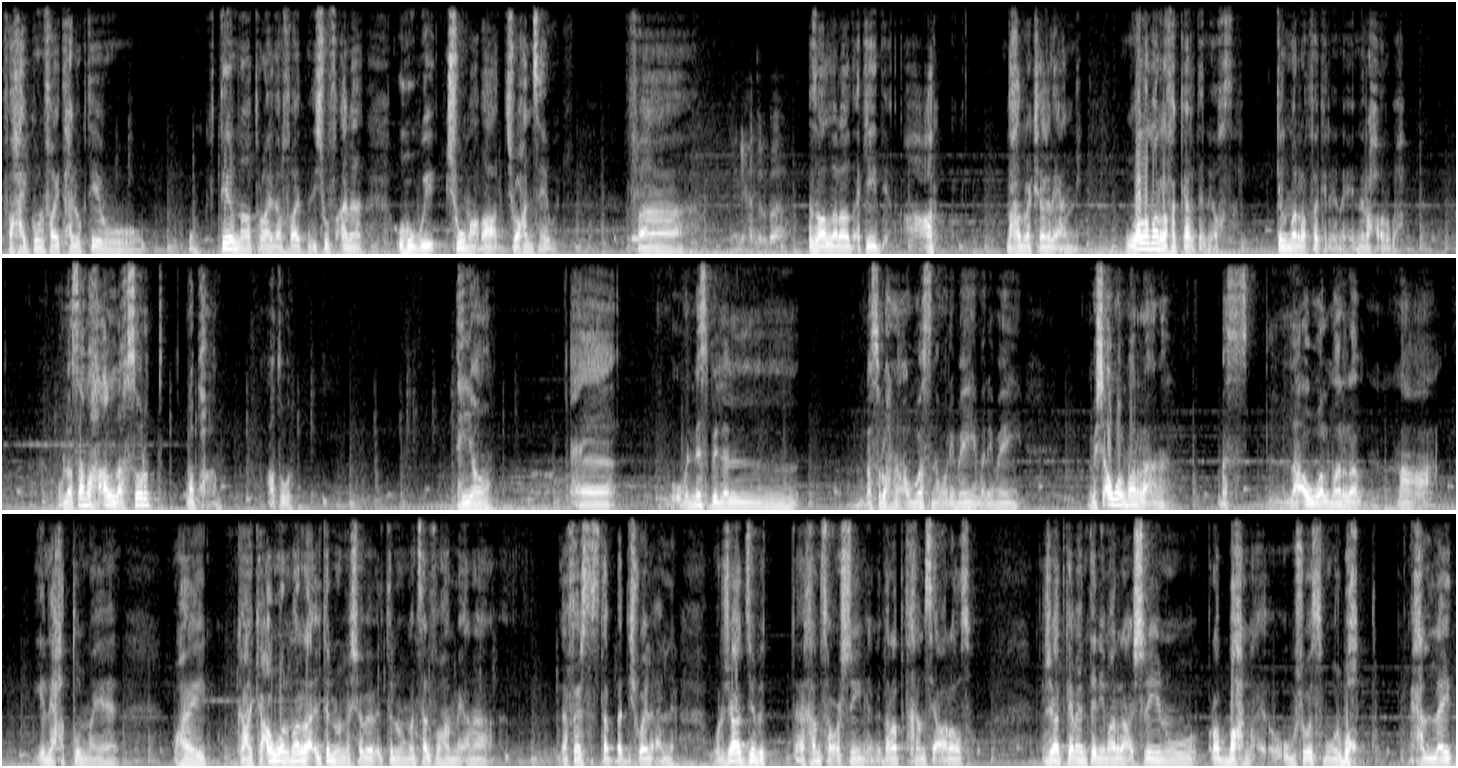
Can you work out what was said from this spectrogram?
فحيكون fight حلو كتير و... وكتير ناطرة هيدا ال fight بدي أشوف أنا وهو شو مع بعض شو حنساوي ف يعني حتربح إذا الله راد أكيد. بخبرك شغله عني. ولا مرة فكرت إني أخسر. كل مرة بفكر اني, إني رح أربح. ولا سمح الله خسرت ربحان على طول. هي هون. آه وبالنسبة لل بس رحنا قوسنا ورماية ما رماية مش أول مرة أنا. بس لأول مرة مع يلي حطوا لنا إياه. وهيك كا- كأول مرة قلت لهم للشباب قلت لهم ما تسلفوا همي أنا لفيرست ستيب بدي شوي لأقلع ورجعت جبت 25 يعني ضربت خمسة على راسه. رجعت كمان تاني مرة 20 وربحنا. وشو اسمه؟ وربحت. خليت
